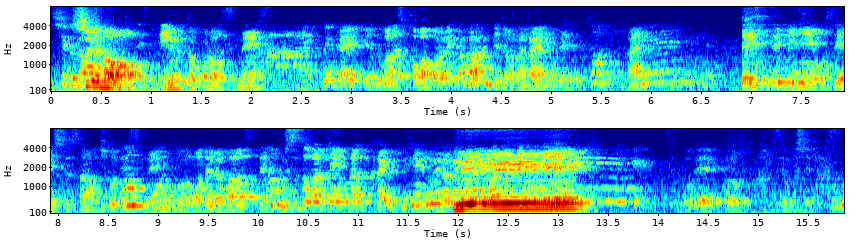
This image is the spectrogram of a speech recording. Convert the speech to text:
収収納とですね。いうところですね。はい。前回、えーと、お話小箱よりかは天井が高いので。そうですね、はい。定期的にお施主さんとですね、このモデルハウスで星空見学会っていうのをやらせてもらっていて、そこでこれを活用しています。そ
